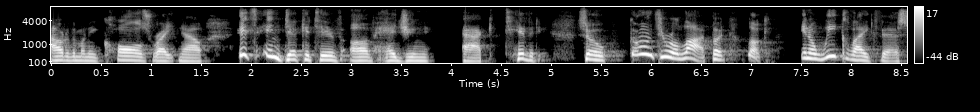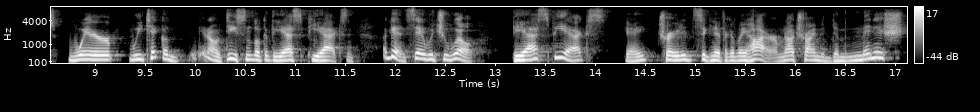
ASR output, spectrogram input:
out of the money calls right now. It's indicative of hedging activity. So going through a lot, but look, in a week like this where we take a you know decent look at the SPX and again say what you will, the SPX okay traded significantly higher. I'm not trying to diminish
